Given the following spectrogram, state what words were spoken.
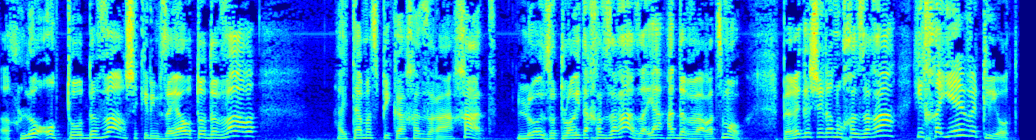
אך לא אותו דבר, שכן אם זה היה אותו דבר, הייתה מספיקה חזרה אחת. לא, זאת לא הייתה חזרה, זה היה הדבר עצמו. ברגע שיש לנו חזרה, היא חייבת להיות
